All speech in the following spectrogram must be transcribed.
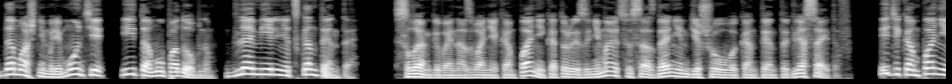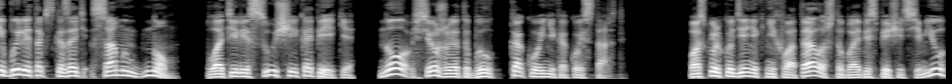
домашнем ремонте и тому подобном для мельниц контента. Сленговое название компаний, которые занимаются созданием дешевого контента для сайтов. Эти компании были, так сказать, самым дном, платили сущие копейки, но все же это был какой-никакой старт. Поскольку денег не хватало, чтобы обеспечить семью,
